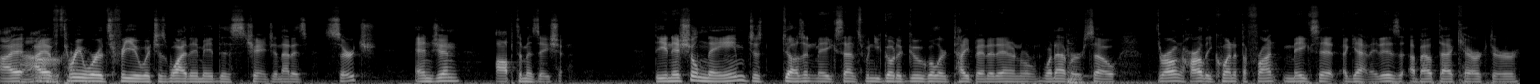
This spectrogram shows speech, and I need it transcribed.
I, I have ah. three words for you, which is why they made this change, and that is search engine optimization. The initial name just doesn't make sense when you go to Google or type in it in or whatever. So throwing Harley Quinn at the front makes it again, it is about that character,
